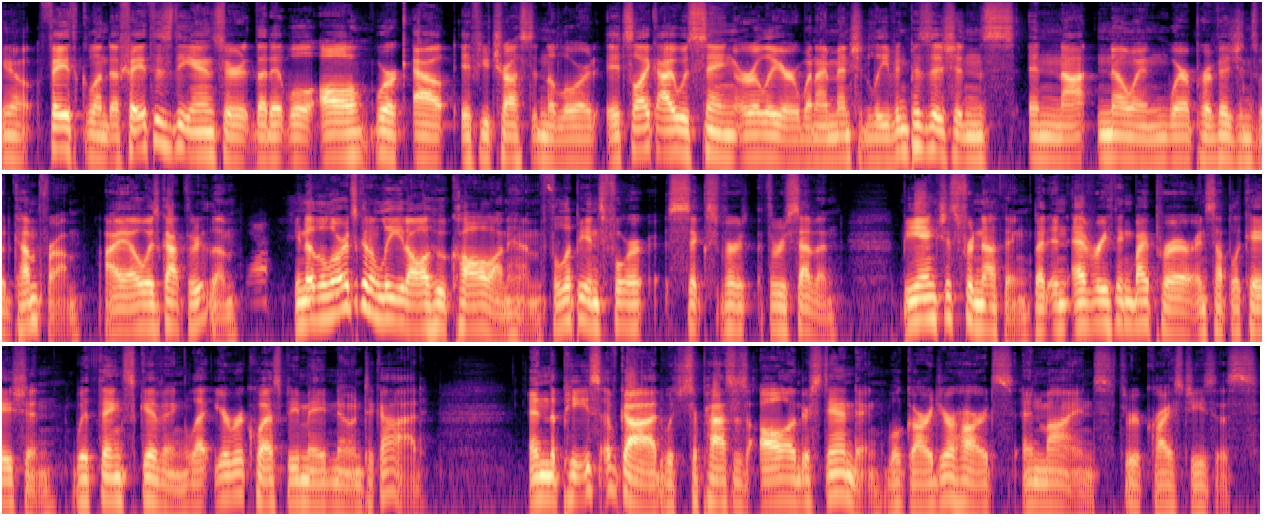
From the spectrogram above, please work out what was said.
you know, faith, Glenda. Faith is the answer that it will all work out if you trust in the Lord. It's like I was saying earlier when I mentioned leaving positions and not knowing where provisions would come from. I always got through them. Yeah. You know, the Lord's going to lead all who call on him. Philippians 4 6 verse, through 7. Be anxious for nothing, but in everything by prayer and supplication, with thanksgiving, let your requests be made known to God. And the peace of God, which surpasses all understanding, will guard your hearts and minds through Christ Jesus.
